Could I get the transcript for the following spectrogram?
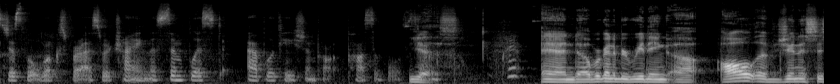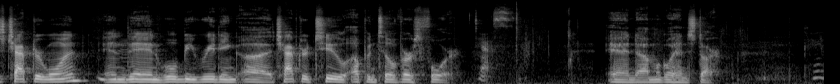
is just what works for us. We're trying the simplest application po- possible. So- Yes. And uh, we're going to be reading uh, all of Genesis chapter one, Mm-hmm. and then we'll be reading uh, chapter two up until verse four, Yes. and uh, I'm gonna go ahead and start. Okay.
